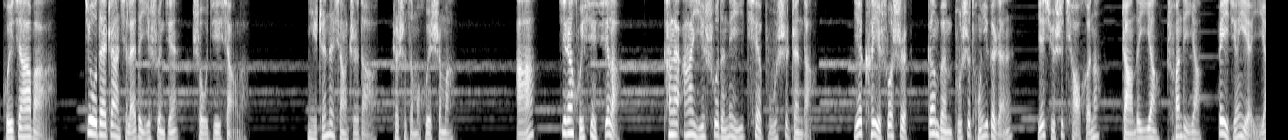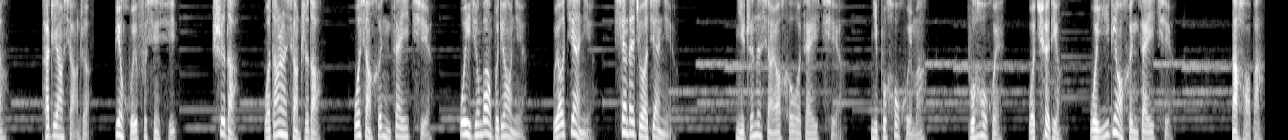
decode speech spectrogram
回家吧。就在站起来的一瞬间，手机响了。你真的想知道这是怎么回事吗？啊！既然回信息了，看来阿姨说的那一切不是真的，也可以说是。根本不是同一个人，也许是巧合呢。长得一样，穿的一样，背景也一样。他这样想着，并回复信息：“是的，我当然想知道。我想和你在一起，我已经忘不掉你。我要见你，现在就要见你。你真的想要和我在一起？”你不后悔吗？不后悔，我确定，我一定要和你在一起。那好吧，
